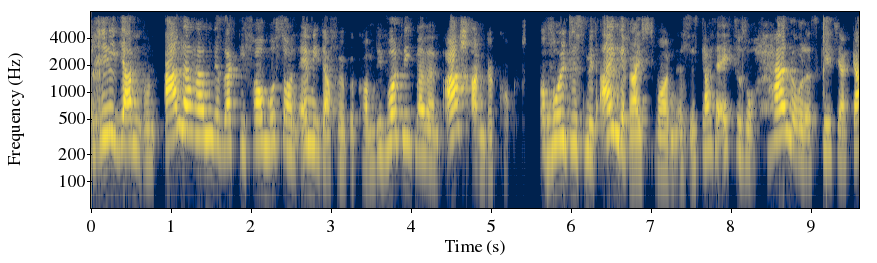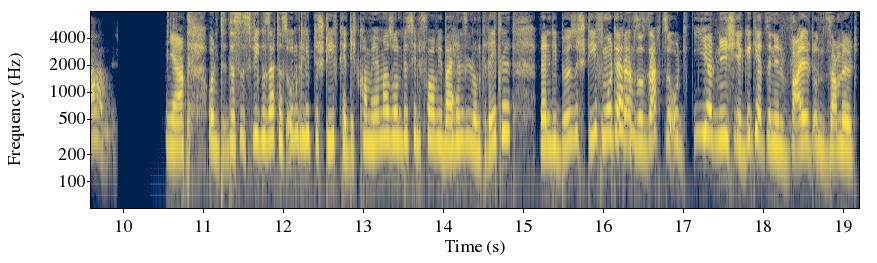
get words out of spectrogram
brillant. Und alle haben gesagt, die Frau muss doch einen Emmy dafür bekommen. Die wurde nicht mal mit dem Arsch angeguckt. Obwohl das mit eingereicht worden ist. Ich dachte echt so, so, hallo, das geht ja gar nicht. Ja, und das ist wie gesagt das ungeliebte Stiefkind. Ich komme mir immer so ein bisschen vor wie bei Hänsel und Gretel, wenn die böse Stiefmutter dann so sagt so und ihr nicht, ihr geht jetzt in den Wald und sammelt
